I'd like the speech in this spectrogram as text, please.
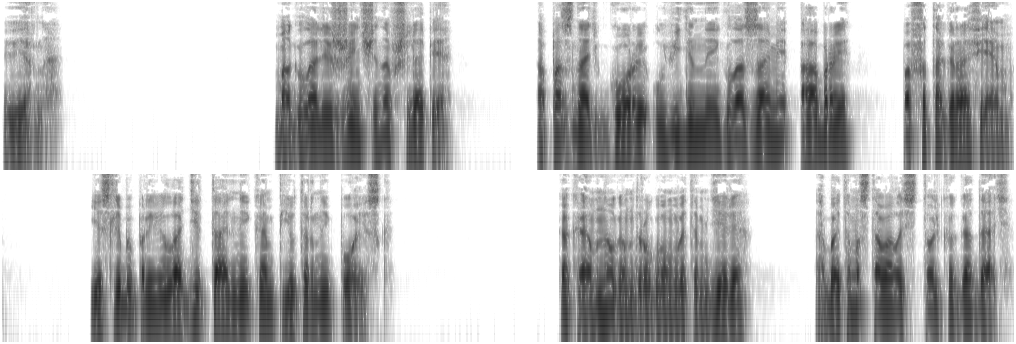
Верно. Могла ли женщина в шляпе опознать горы, увиденные глазами Абры по фотографиям, если бы провела детальный компьютерный поиск? Как и о многом другом в этом деле, об этом оставалось только гадать.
